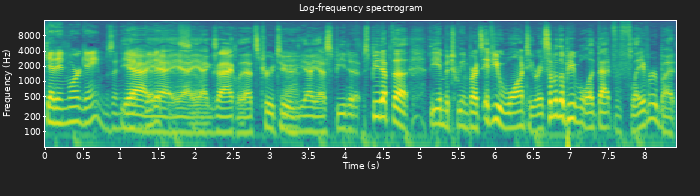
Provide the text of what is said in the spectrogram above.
get in more games and Yeah, yeah, this, yeah, so. yeah, exactly. That's true too. Yeah. Yeah. yeah, Speed up, speed up the the in between parts if you want to. Right. Some of the people like that for flavor, but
